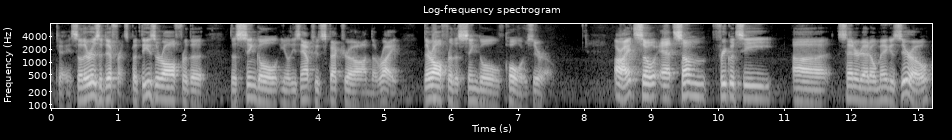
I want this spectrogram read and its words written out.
Okay, so there is a difference, but these are all for the the single, you know, these amplitude spectra on the right. They're all for the single polar zero. All right, so at some frequency uh, centered at omega zero,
